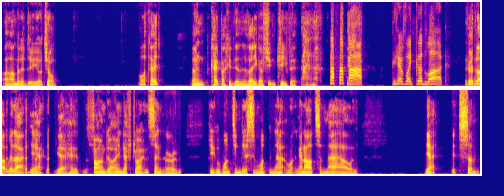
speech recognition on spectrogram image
and I'm going to do your job. Okay. And came back at the end of the day, he goes, You can keep it. he was like, good luck. Good luck with that. Yeah. Yeah. The phone going left, right, and center, and people wanting this and wanting that, and wanting an answer now. And yeah, it's um,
